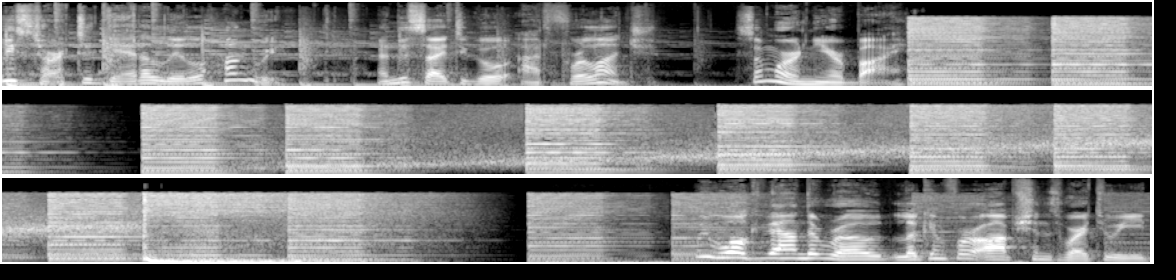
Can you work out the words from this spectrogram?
we start to get a little hungry and decide to go out for lunch, somewhere nearby. Walk down the road looking for options where to eat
